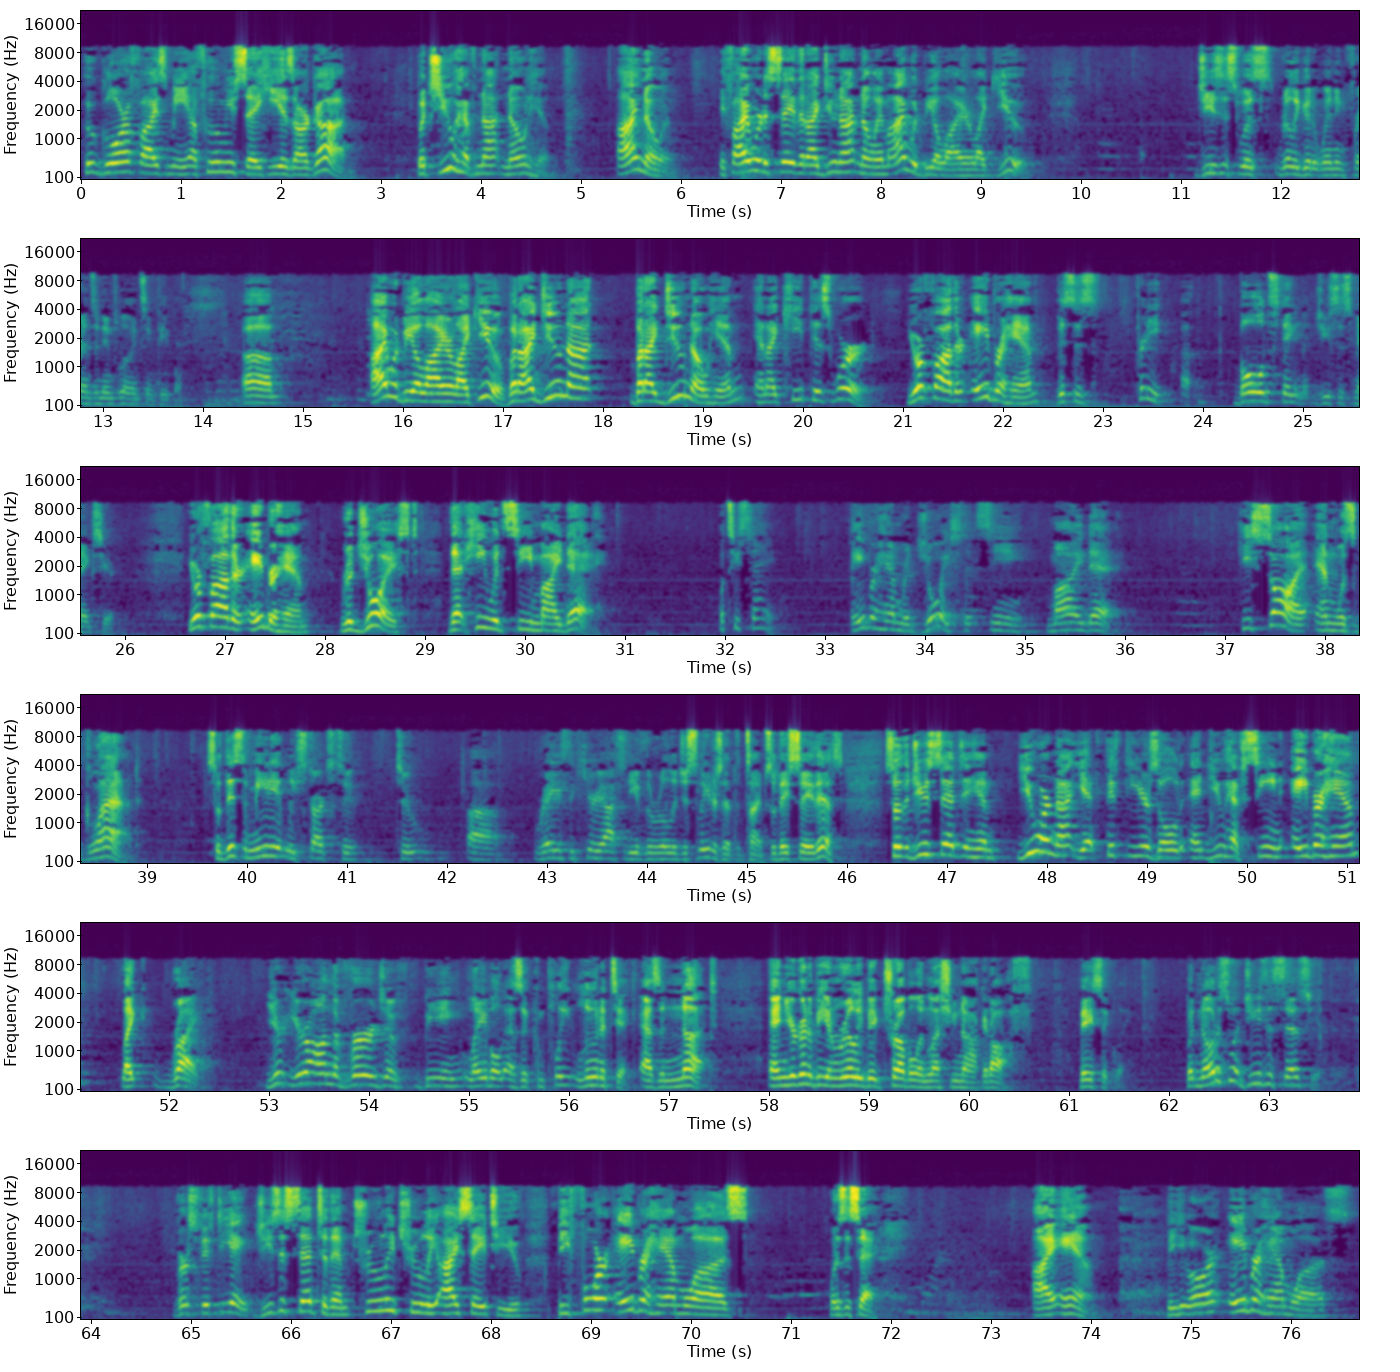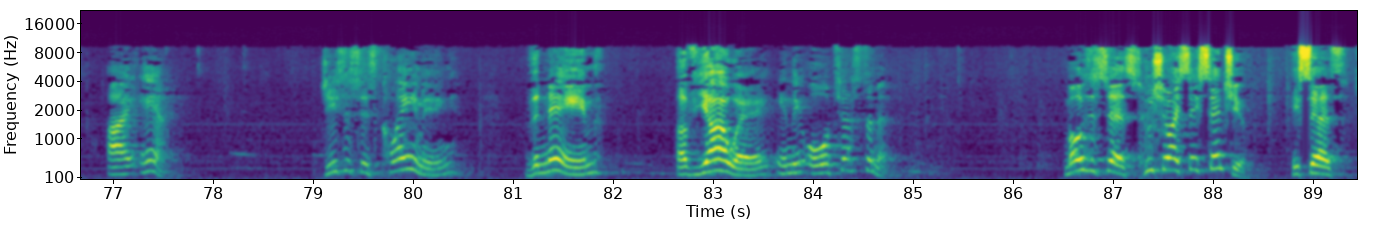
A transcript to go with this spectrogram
who glorifies me, of whom you say he is our God. But you have not known him. I know him. If I were to say that I do not know him, I would be a liar like you. Jesus was really good at winning friends and influencing people. Um, I would be a liar like you, but I do not. But I do know him, and I keep his word. Your father Abraham. This is pretty uh, bold statement Jesus makes here. Your father Abraham rejoiced that he would see my day. What's he saying? Abraham rejoiced at seeing my day. He saw it and was glad. So this immediately starts to, to uh, raise the curiosity of the religious leaders at the time. So they say this. So the Jews said to him, You are not yet 50 years old, and you have seen Abraham? Like, right. You're, you're on the verge of being labeled as a complete lunatic, as a nut, and you're going to be in really big trouble unless you knock it off, basically. But notice what Jesus says here. Verse 58 Jesus said to them, Truly, truly, I say to you, before Abraham was, what does it say? I am. Before Abraham was, I am. Jesus is claiming the name of Yahweh in the Old Testament. Moses says, Who shall I say sent you? He says,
